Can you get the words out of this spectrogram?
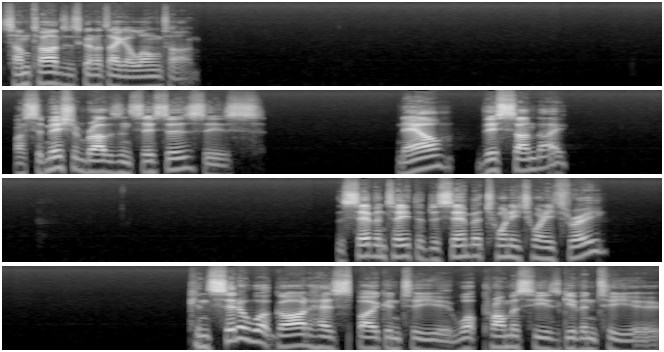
Sometimes it's going to take a long time. My submission, brothers and sisters, is now, this Sunday, the 17th of December 2023. Consider what God has spoken to you, what promise He has given to you.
